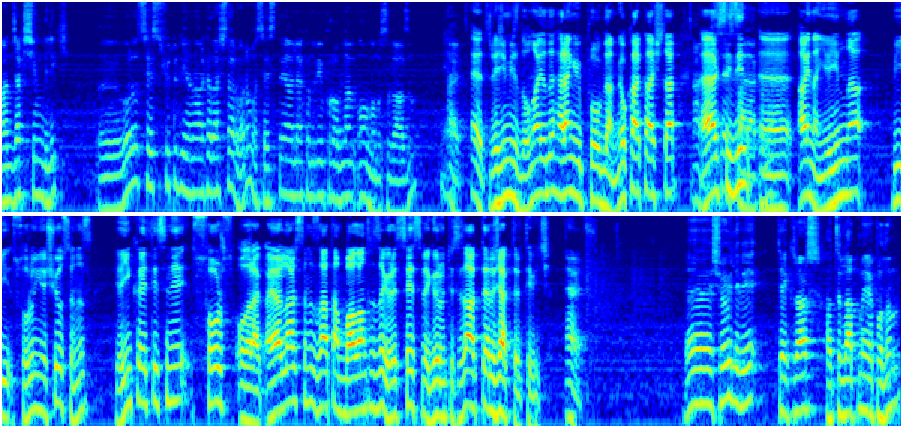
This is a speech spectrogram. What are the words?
Ancak şimdilik e, bu arada ses kötü diyen arkadaşlar var ama sesle alakalı bir problem olmaması lazım. Evet. Evet rejimiz de onayladı. Herhangi bir problem yok arkadaşlar. Aynen, Eğer sizin e, aynen yayınla bir sorun yaşıyorsanız yayın kalitesini source olarak ayarlarsanız zaten bağlantınıza göre ses ve görüntü size aktaracaktır Twitch. Evet. Ee, şöyle bir tekrar hatırlatma yapalım.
